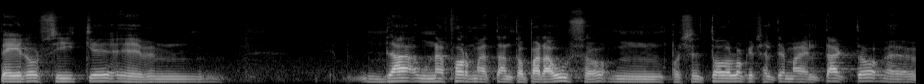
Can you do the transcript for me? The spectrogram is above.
pero sí que eh, da una forma tanto para uso, mm, pues todo lo que es el tema del tacto, eh,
